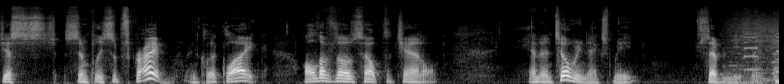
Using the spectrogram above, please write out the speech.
just simply subscribe and click like. All of those help the channel. And until we next meet, 73.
